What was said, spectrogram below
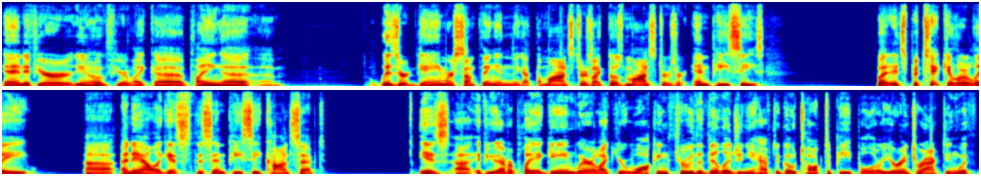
And if you're, you know, if you're like uh, playing a, a, a wizard game or something, and they got the monsters, like those monsters are NPCs. But it's particularly uh, analogous this NPC concept is uh, if you ever play a game where like you're walking through the village and you have to go talk to people or you're interacting with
